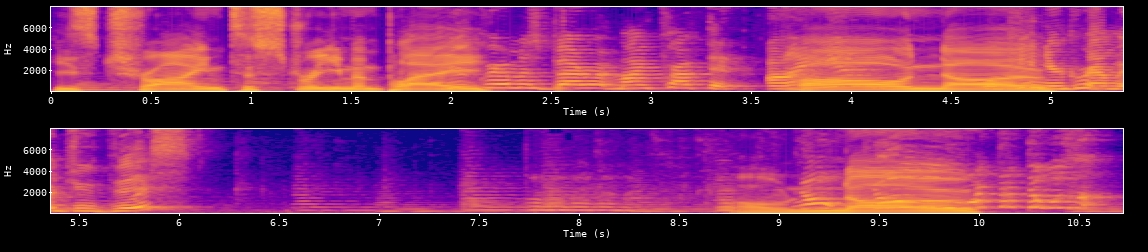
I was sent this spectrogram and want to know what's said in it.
He's trying to stream and play. Your grandma's better at Minecraft than I am. Oh Well, can your grandma do this? Oh No, no. I thought that was a...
